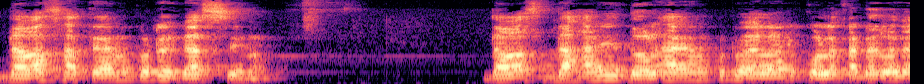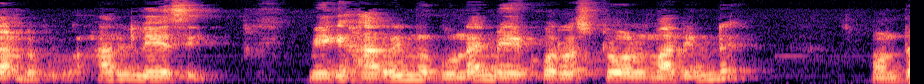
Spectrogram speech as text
දවස් 7 යනකොට ගස් වෙනවා. දවස් 10 12 යනකොට ඔයාලට කොළ කඩලා ගන්න පුළුවන්. හරි ලේසි. මේකේ හරිම ගුණයි මේ කොලෙස්ටරෝල් මඩින්න හොඳ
